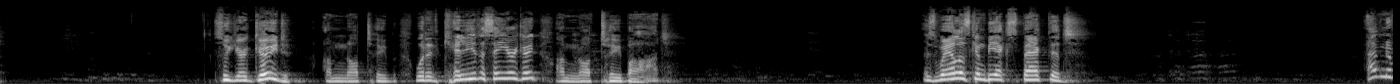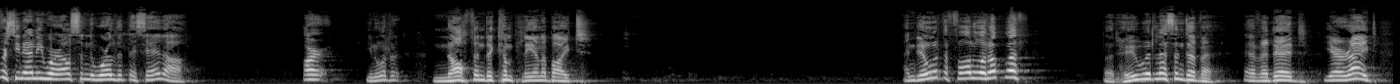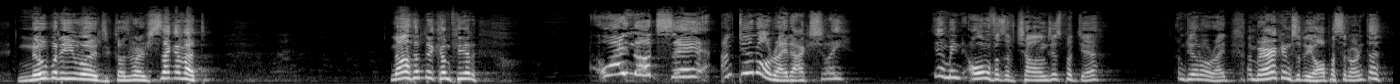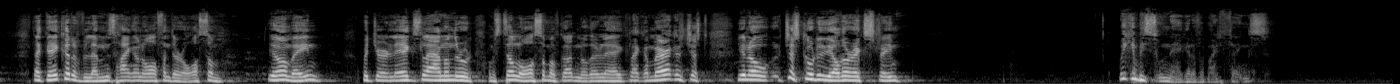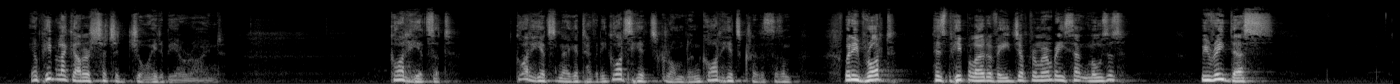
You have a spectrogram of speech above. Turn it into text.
So you're good. I'm not too. Would it kill you to say you're good? I'm not too bad. As well as can be expected. I've never seen anywhere else in the world that they say that. Or, you know what? Nothing to complain about. And you know what to follow it up with? But who would listen to me if I did? You're right. Nobody would, because we're sick of it. Nothing to complain. Why not say, I'm doing all right, actually? Yeah, I mean, all of us have challenges, but yeah, I'm doing all right. Americans are the opposite, aren't they? Like, they could have limbs hanging off and they're awesome. You know what I mean? But your legs lying on the road. I'm still awesome. I've got another leg. Like, Americans just, you know, just go to the other extreme. We can be so negative about things. You know, people like that are such a joy to be around. God hates it. God hates negativity. God hates grumbling. God hates criticism. When he brought his people out of Egypt, remember he sent Moses? We read this.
